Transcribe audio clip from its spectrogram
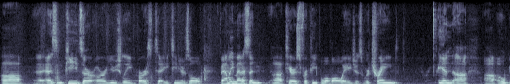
Uh, as in peds are, are usually birth to 18 years old. Family medicine uh, cares for people of all ages. We're trained in OB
